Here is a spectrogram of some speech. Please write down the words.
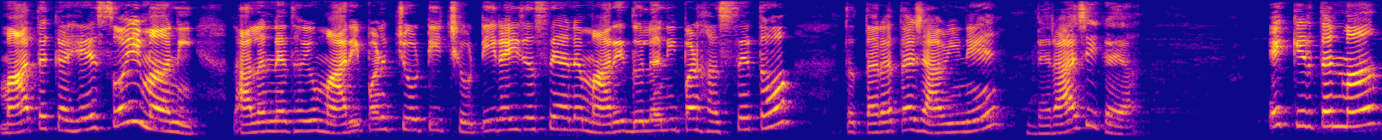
માત કહે સોઈ માની. લાલનને થયું મારી પણ ચોટી છોટી રહી જશે અને મારી દુલ્હની પણ હસશે તો? તો તરત જ આવીને બિરાજી ગયા. એક કીર્તનમાં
